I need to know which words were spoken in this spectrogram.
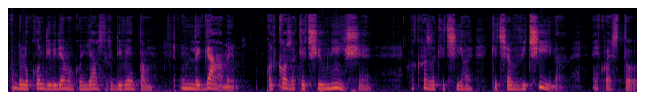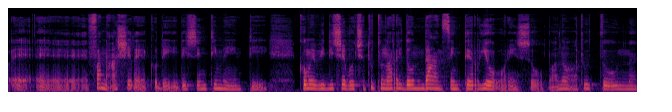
quando lo condividiamo con gli altri diventa un, legame, qualcosa che ci unisce, qualcosa che ci, che ci avvicina e questo è, è, fa nascere ecco, dei, dei, sentimenti, come vi dicevo c'è tutta una ridondanza interiore, insomma, no? tutto un,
